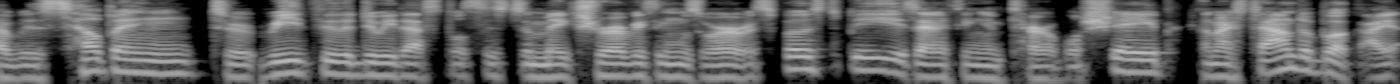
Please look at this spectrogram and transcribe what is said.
I was helping to read through the Dewey Decimal System, make sure everything was where it was supposed to be. Is anything in terrible shape? And I found a book. I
